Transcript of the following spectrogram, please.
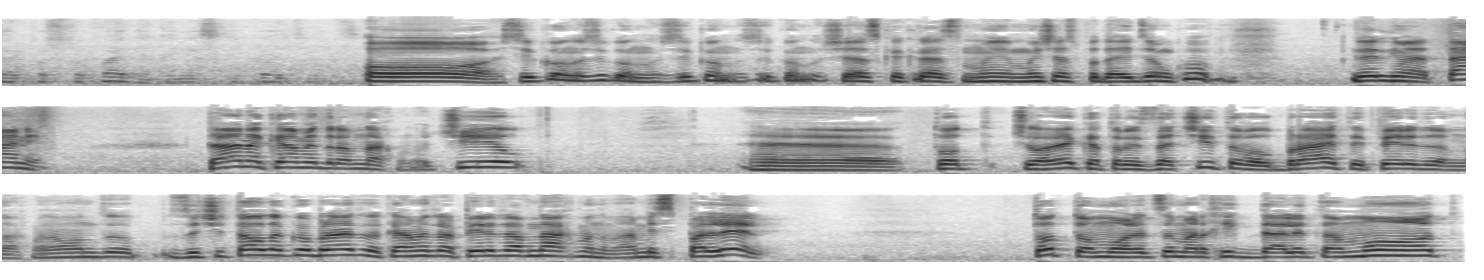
Так поступать, наконец, о, секунду, секунду, секунду, секунду. Сейчас как раз мы, мы сейчас подойдем к вам. Говорит Гимара, Таня. Тана Камед Равнахман учил э, тот человек, который зачитывал Брайты перед Равнахманом. Он зачитал такой Брайт, Камед перед Равнахманом. А Миспалель. Тот, кто молится, Мархик дали тамот,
